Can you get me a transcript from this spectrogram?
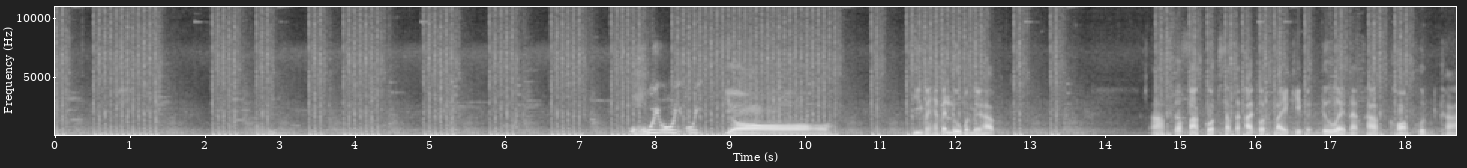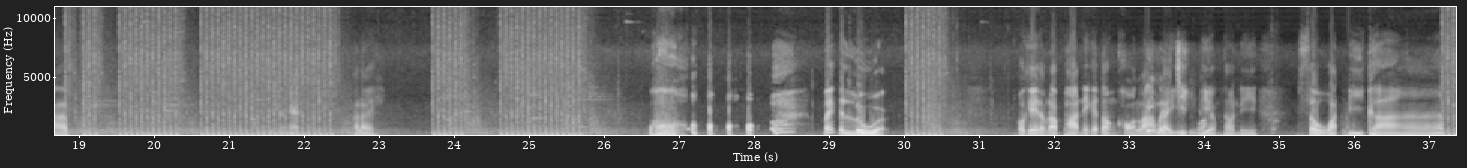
อ้ยอุ้ยอุ้ยยอยิงไม่ให้เป็นรูหมดเลยครับอะก็ฝากกด subscribe กดไลค์คลิปกันด้วยนะครับ ขอบคุณครับอะไร โอ้โหไม่เป็นรูอะโอเคสำหรับพาร์ทนี้ก็ต้องขอลาเฮ้ยเหมือนไปจริงว่ะเพียงเท่านี้ สวัสดีครับ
